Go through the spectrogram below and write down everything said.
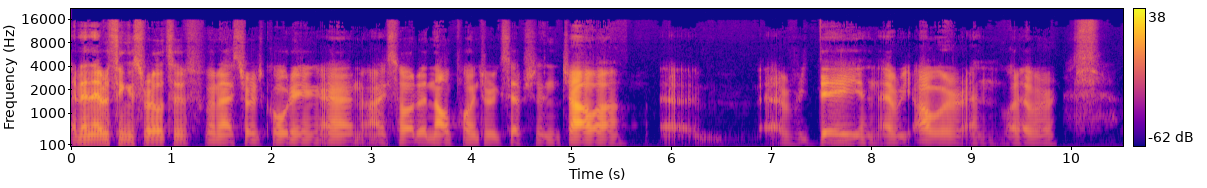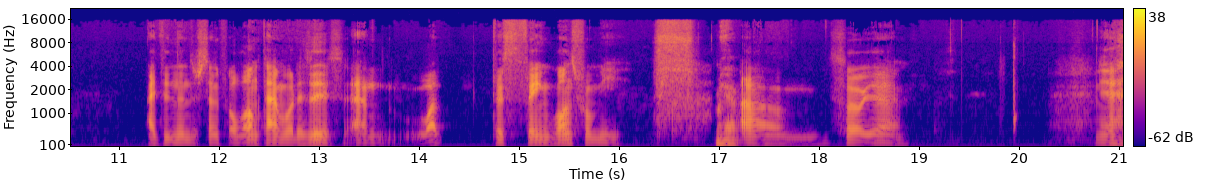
And then everything is relative. When I started coding and I saw the null pointer exception in Java uh, every day and every hour and whatever, I didn't understand for a long time what it is and what this thing wants from me. Yeah. Um. So yeah. Yeah.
